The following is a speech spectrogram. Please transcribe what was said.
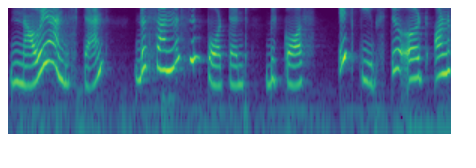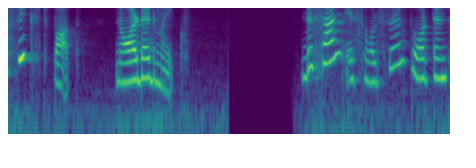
Now I understand the sun is important because it keeps the earth on a fixed path, nodded Mike. The sun is also important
